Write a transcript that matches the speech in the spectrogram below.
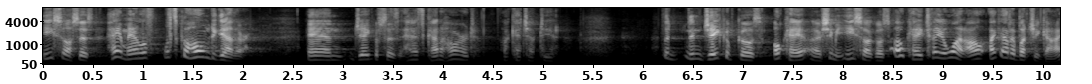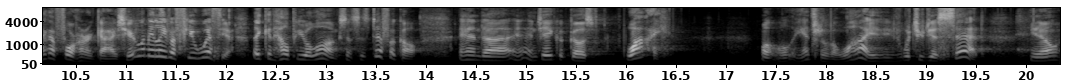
Esau says, hey, man, let's, let's go home together. And Jacob says, ah, it's kind of hard. I'll catch up to you. Then Jacob goes, okay, uh, excuse me, Esau goes, okay, tell you what, I'll, I got a bunch of guys, I got 400 guys here. Let me leave a few with you. They can help you along since it's difficult. And, uh, and Jacob goes, why? Well, well, the answer to the why is what you just said. You know,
